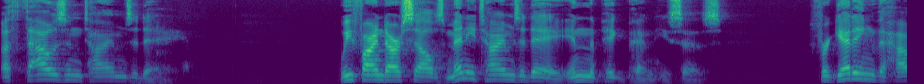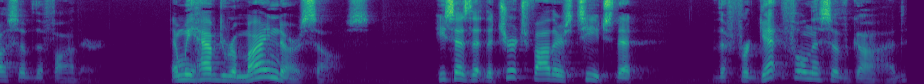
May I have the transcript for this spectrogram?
a thousand times a day. We find ourselves many times a day in the pig pen, he says, forgetting the house of the Father. And we have to remind ourselves. He says that the church fathers teach that the forgetfulness of God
